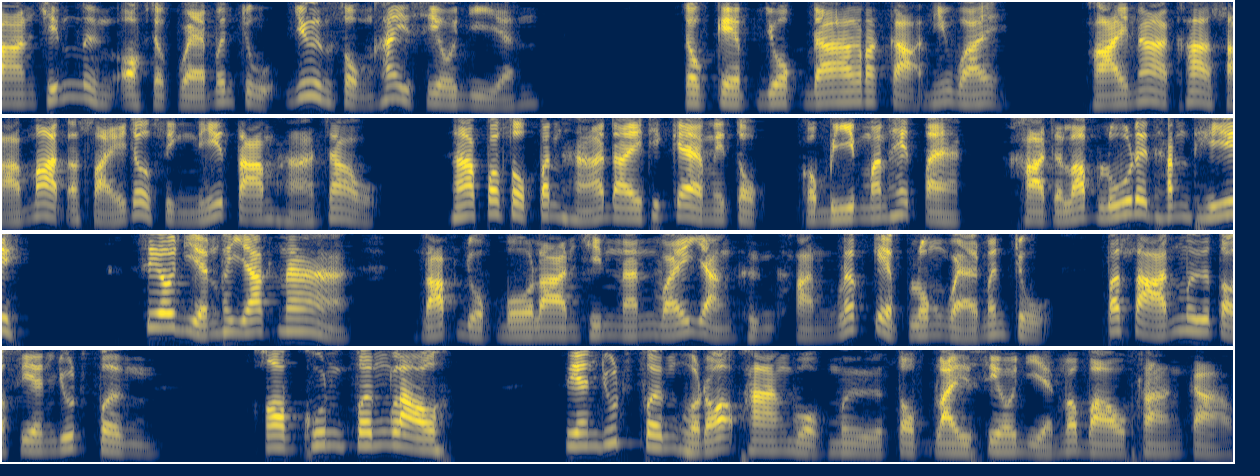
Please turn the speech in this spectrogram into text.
ราณชิ้นหนึ่งออกจากแหวนบรรจุยื่นส่งให้เซียวเหยียน เจ้าเก็บหยกดาระกะนี้ไว้ ภายหน้าข้าสามารถอาศัยเจ้าสิ่งนี้ตามหาเจ้า หากประสบปัญหาใดที่แก้ไม่ตก ก็บีบมันให้แตกข้าจะรับรู้ได้ทันทีเซียวเหยียนพยักหน้า รับหยกโบราณชิ้นนั้นไว้อย่างขึงขัง แล้วเก็บลงแหวนบรรจุ ประสานมือต่อเซียนยุทธเฟิง ขอบคุณเฟิงเราเซียนยุทธเฟิงหัวเราะพางโบกมือตบไหลเซียวเหยียนเบาๆพลางกล่าว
